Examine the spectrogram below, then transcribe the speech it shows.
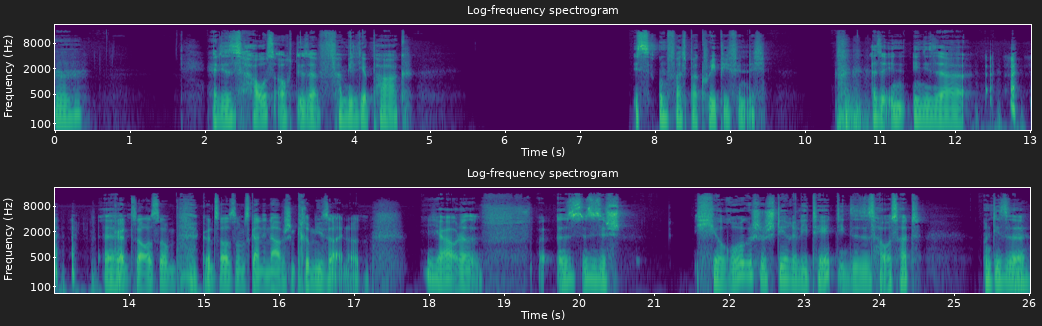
Mhm. Ja, dieses Haus, auch dieser Familie Park, ist unfassbar creepy, finde ich. Also in, in dieser äh, Könnte aus so einem, könnte aus so einem skandinavischen Krimi sein. Oder. Ja, oder es ist diese sch- chirurgische Sterilität, die dieses Haus hat. Und diese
